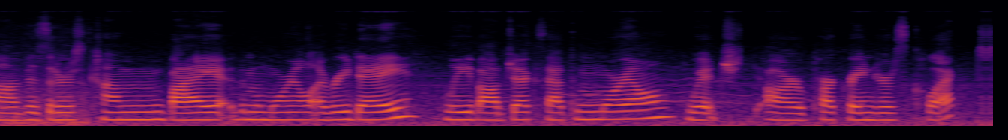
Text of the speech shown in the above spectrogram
Uh, visitors come by the memorial every day, leave objects at the memorial, which our park rangers collect.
